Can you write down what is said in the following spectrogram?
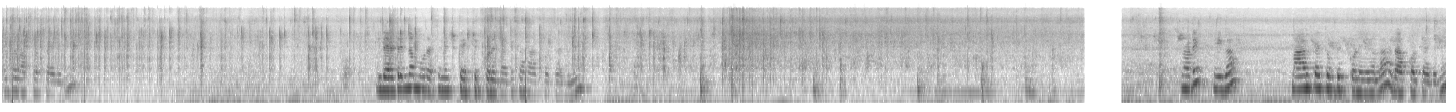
ಅರ್ಧ ಹಾಕ್ಕೊಳ್ತಾ ಇದ್ದೀನಿ. ಒಂದು ಎರಡರಿಂದ ಮೂರು ಹಸಿಮೆಣ್ಸಿಕಾಯಿ ಹೆಚ್ಚಿಟ್ಕೊಂಡಿದ್ದು ಸಹ ಹಾಕ್ಕೊಳ್ತಾ ಇದ್ದೀನಿ. ನೋಡಿ, ಈಗ ಮಾವಿನಕಾಯಿ ತುರಿದಿಟ್ಕೊಂಡಿದ್ದೀನಲ್ಲ, ಅದು ಹಾಕ್ಕೊಳ್ತಾ ಇದ್ದೀನಿ.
